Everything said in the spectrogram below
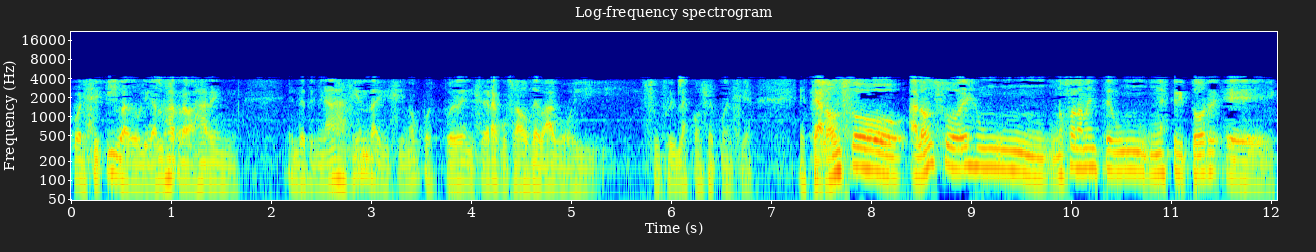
coercitiva de obligarlos a trabajar en, determinadas haciendas y si no, pues pueden ser acusados de vago y sufrir las consecuencias. Este Alonso, Alonso es un, no solamente un, escritor eh,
